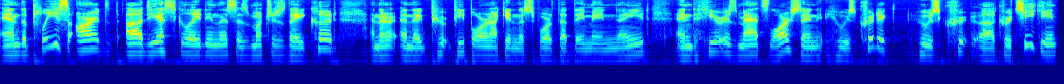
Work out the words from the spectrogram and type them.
and the police aren't uh, de escalating this as much as they could, and, and the people are not getting the support that they may need. And here is Matt Larson, who is critic who's cr uh, critiquing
